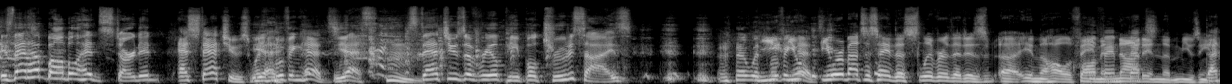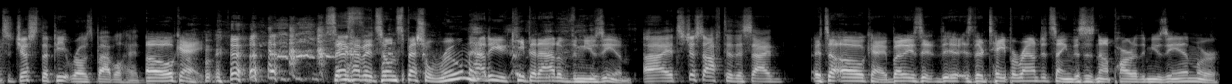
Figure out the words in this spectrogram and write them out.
Is that how bobbleheads started? As statues with Yeah. moving heads. Yes. Statues of real people, true to size. with You, moving you, heads. you were about to say the sliver that is uh, in the Hall of Fame, Hall of Fame, and not that's- in the museum. That's just the Pete Rose bobblehead. oh, okay. Does that have its own special room? How do you keep it out of the museum? Uh, it's just off to the side. It's a, oh, okay, but is it is there tape around it saying this is not part of the museum or?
